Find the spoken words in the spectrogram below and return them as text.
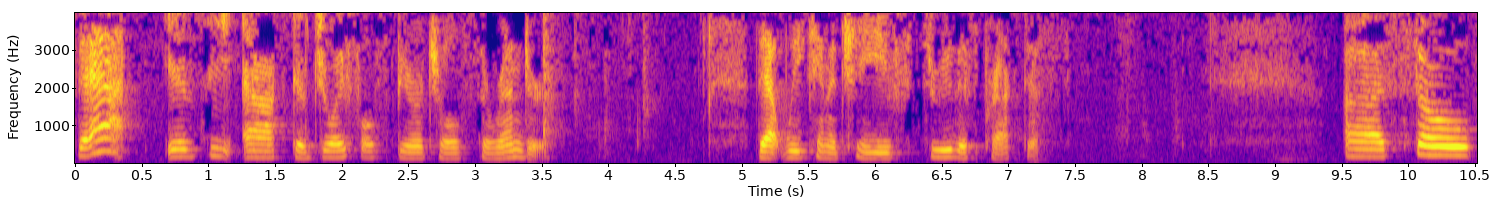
That is the act of joyful spiritual surrender that we can achieve through this practice. Uh, so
